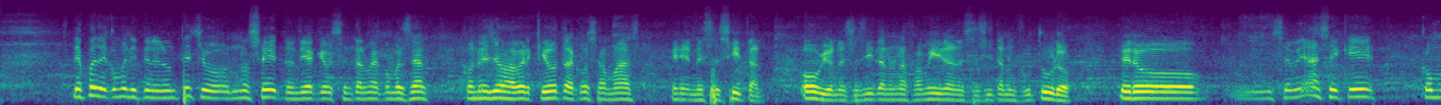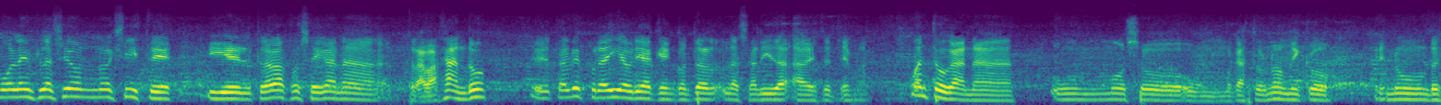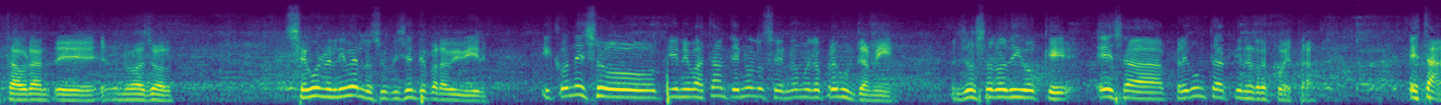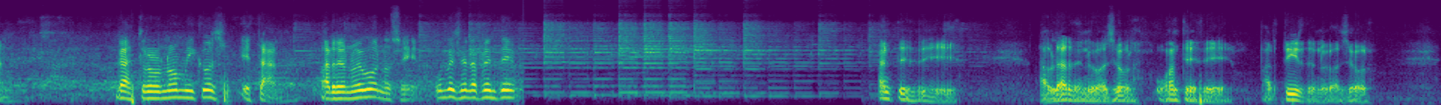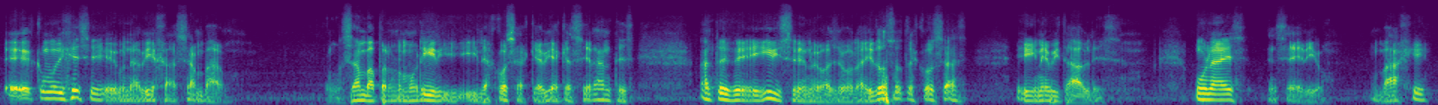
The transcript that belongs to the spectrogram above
Después de comer y tener un techo, no sé, tendría que sentarme a conversar con ellos a ver qué otra cosa más eh, necesitan. Obvio, necesitan una familia, necesitan un futuro, pero mm, se me hace que como la inflación no existe y el trabajo se gana trabajando, eh, tal vez por ahí habría que encontrar la salida a este tema. ¿Cuánto gana un mozo un gastronómico en un restaurante en Nueva York, según el nivel lo suficiente para vivir. Y con eso tiene bastante, no lo sé, no me lo pregunte a mí. Yo solo digo que esa pregunta tiene respuesta. Están. Gastronómicos están. Barrio Nuevo, no sé. Un beso en la frente. Antes de hablar de Nueva York o antes de partir de Nueva York. Eh, como dijese una vieja samba, samba para no morir y, las cosas que había que hacer antes, antes de irse de Nueva York. Hay dos o tres cosas inevitables. Una es, en serio, baje,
